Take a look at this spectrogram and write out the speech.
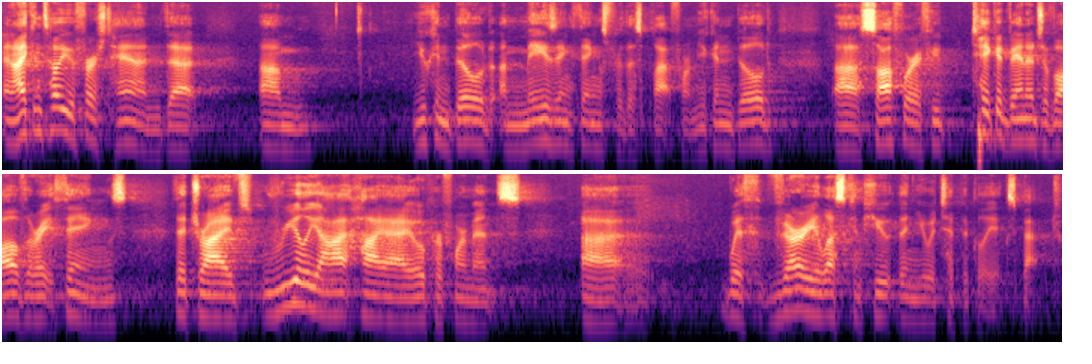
And I can tell you firsthand that um, you can build amazing things for this platform. You can build uh, software, if you take advantage of all of the right things, that drives really high I/O performance uh, with very less compute than you would typically expect.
